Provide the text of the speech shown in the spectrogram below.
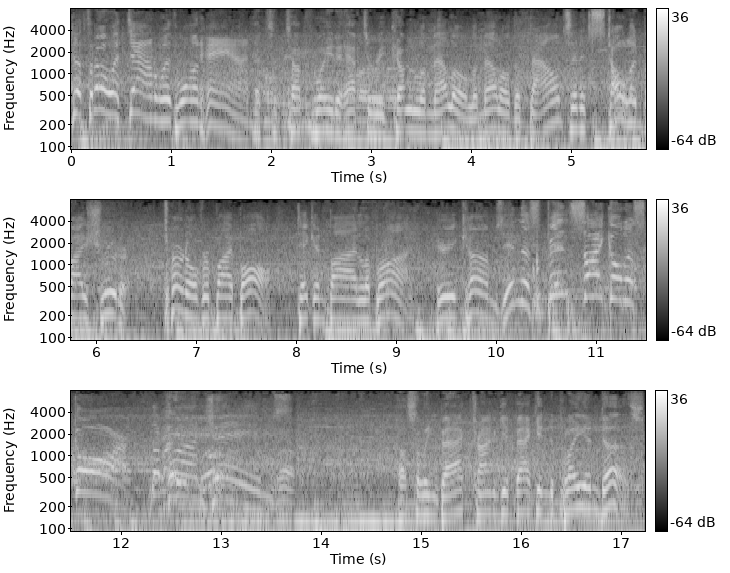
to throw it down with one hand. That's a tough way to have to oh. recover. LaMelo, LaMelo the bounce, and it's stolen by Schroeder. Turnover by ball, taken by LeBron. Here he comes in the spin cycle to score. LeBron James. Hustling back, trying to get back into play, and does.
